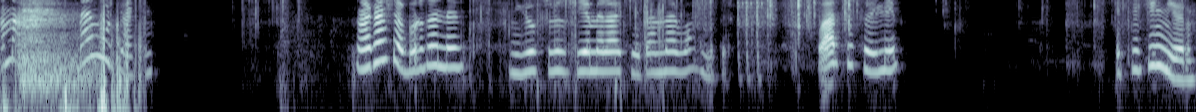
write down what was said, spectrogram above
Ama ben vuracaktım. Burada ne yiyorsunuz diye merak edenler var mıdır? Varsa söyleyeyim. Et için diyorum.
